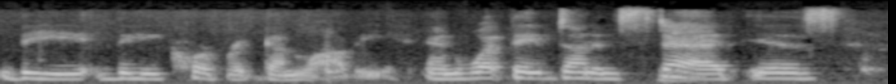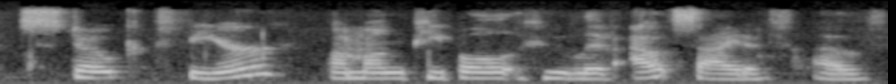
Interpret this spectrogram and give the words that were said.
the the corporate gun lobby. And what they've done instead is stoke fear among people who live outside of, of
